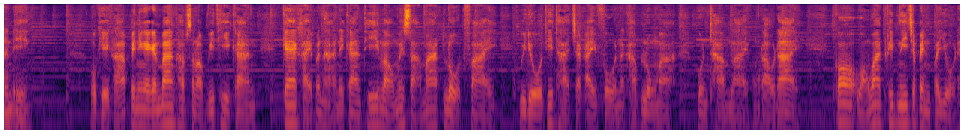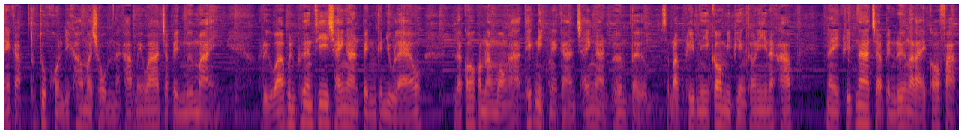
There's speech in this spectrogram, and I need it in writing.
นั่นเอง โอเคครับ เป็นยังไงกันบ้างครับสำหรับวิธีการแก้ไขปัญหาในการที่เราไม่สามารถโหลดไฟล์วิดีโอที่ถ่ายจาก iPhone นะครับลงมาบนไทม์ไลน์ของเราได้ก็หวังว่าคลิปนี้จะเป็นประโยชน์ให้กับทุกๆ คนที่เข้ามาชมนะครับ ไม่ว่าจะเป็นมือใหม่ หรือว่าเพื่อนๆที่ใช้งานเป็นกันอยู่แล้ว แล้วก็กำลังมองหาเทคนิคในการใช้งานเพิ่มเติมสำหรับคลิปนี้ก็มีเพียงเท่านี้นะครับ ในคลิปหน้าจะเป็นเรื่องอะไรก็ฝากเ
